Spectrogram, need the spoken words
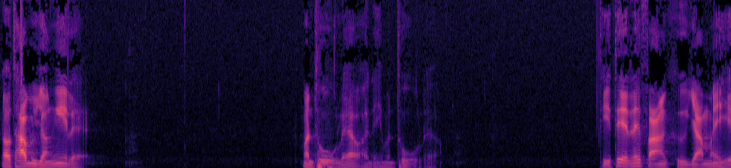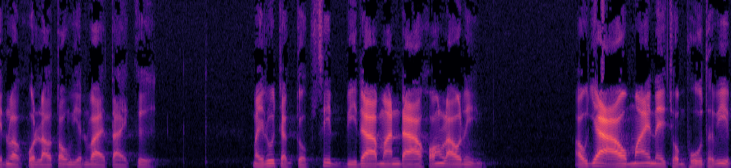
เราทำอยู่อย่างนี้แหละ มันถูกแล้ว อันนี้มันถูกแล้ว ที่เทศให้ฟังคือย้ำให้เห็นว่าคนเราต้องเวียนว่ายตายเกิด ไม่รู้จักจบสิ้นบิดามารดาของเรานี่ เอาหญ้าเอาไม้ในชมพูทวีป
